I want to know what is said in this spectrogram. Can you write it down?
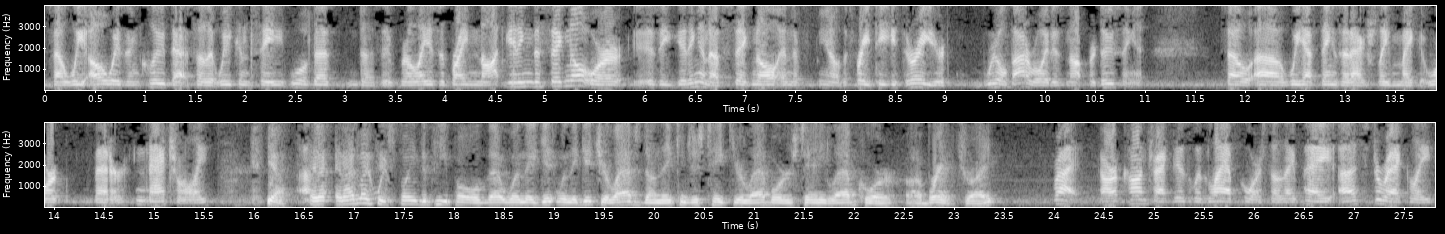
So we always include that so that we can see, well, does, does it really, is the brain not getting the signal or is he getting enough signal and the, you know, the free T3, your real thyroid is not producing it. So, uh, we have things that actually make it work better naturally. Yeah, and, and I'd like to explain to people that when they get when they get your labs done, they can just take your lab orders to any LabCorp uh, branch, right? Right. Our contract is with LabCorp, so they pay us directly,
